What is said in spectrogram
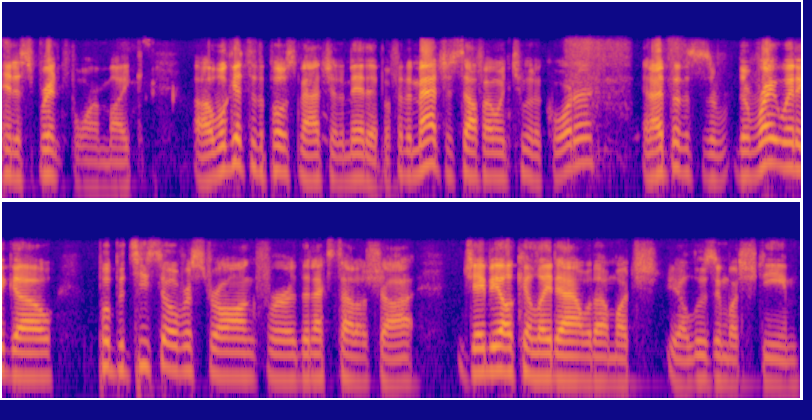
in a sprint form, Mike. Uh, we'll get to the post match in a minute, but for the match itself, I went two and a quarter, and I thought this is a, the right way to go. Put Batista over strong for the next title shot. JBL can lay down without much, you know, losing much steam,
